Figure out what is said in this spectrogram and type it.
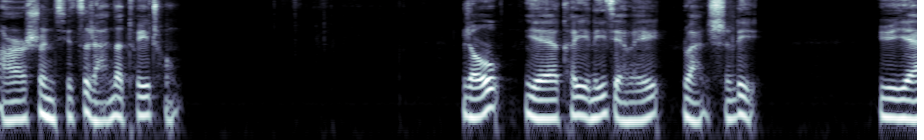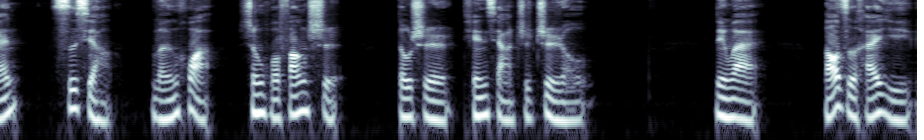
而顺其自然的推崇。柔也可以理解为软实力。语言、思想、文化、生活方式，都是天下之至柔。另外，老子还以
